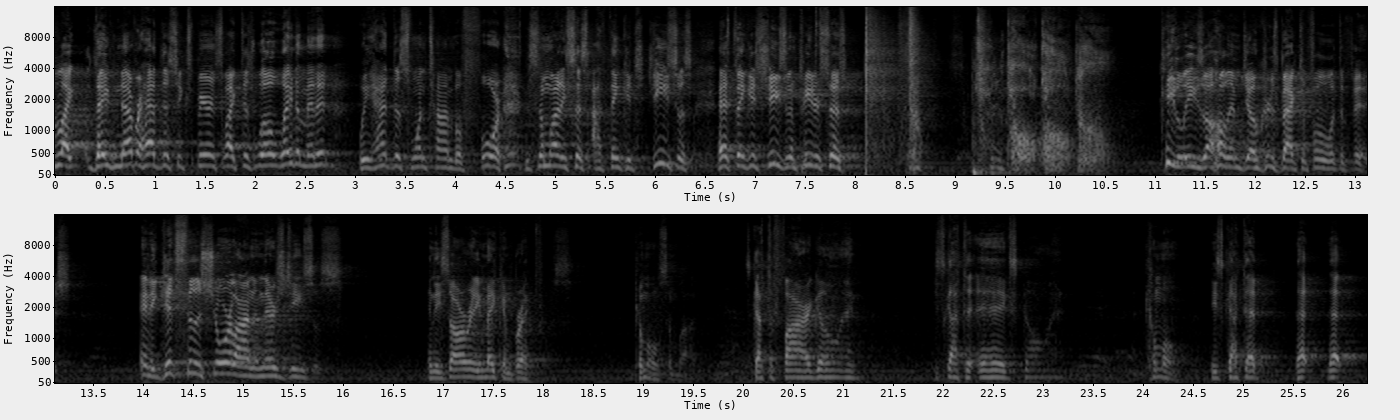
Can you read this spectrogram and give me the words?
like they've never had this experience like this. Well, wait a minute. We had this one time before. And somebody says, I think it's Jesus. I think it's Jesus. And Peter says, he leaves all them jokers back to fool with the fish. And he gets to the shoreline, and there's Jesus. And he's already making breakfast. Come on, somebody. He's got the fire going, he's got the eggs going. Come on. He's got that, that, that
